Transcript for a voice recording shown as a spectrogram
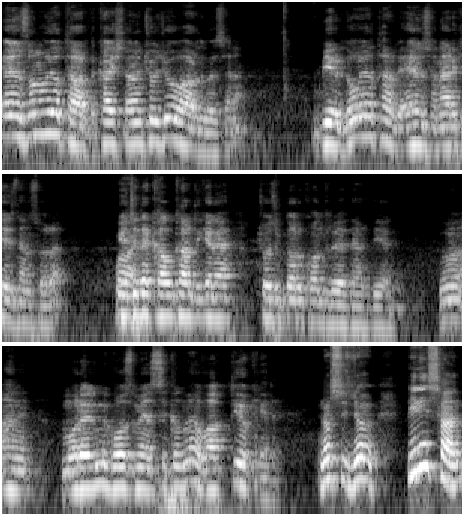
En son o yatardı. Kaç tane çocuğu vardı mesela. Bir de o yatardı en son herkesten sonra. Gece de kalkardı gene çocukları kontrol ederdi yani. Bunun hani moralini bozmaya, sıkılmaya vakti yok yani. Nasıl canım? Bir insan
